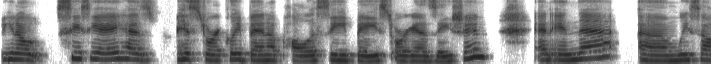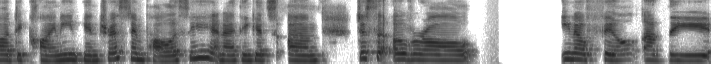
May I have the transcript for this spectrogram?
you know, CCA has historically been a policy based organization. And in that, um, we saw a declining interest in policy. And I think it's um, just the overall, you know, feel of the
